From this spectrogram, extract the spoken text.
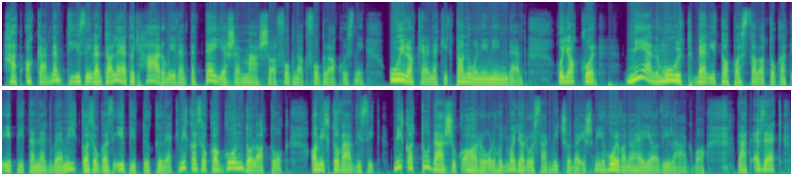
hát akár nem tíz évente, lehet, hogy három évente teljesen mással fognak foglalkozni. Újra kell nekik tanulni mindent, hogy akkor milyen múltbeli tapasztalatokat építenek be, mik azok az építőkövek, mik azok a gondolatok, amik tovább viszik, mik a tudásuk arról, hogy Magyarország micsoda és mi, hol van a helye a világba. Tehát ezek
